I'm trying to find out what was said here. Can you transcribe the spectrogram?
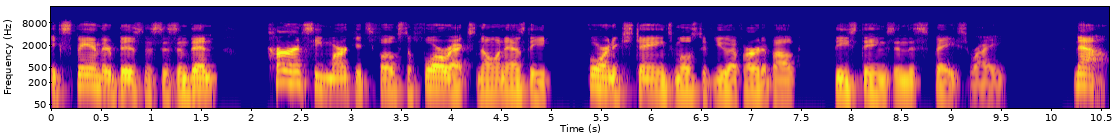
expand their businesses. And then currency markets, folks, the Forex, known as the foreign exchange. Most of you have heard about these things in this space, right? Now,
